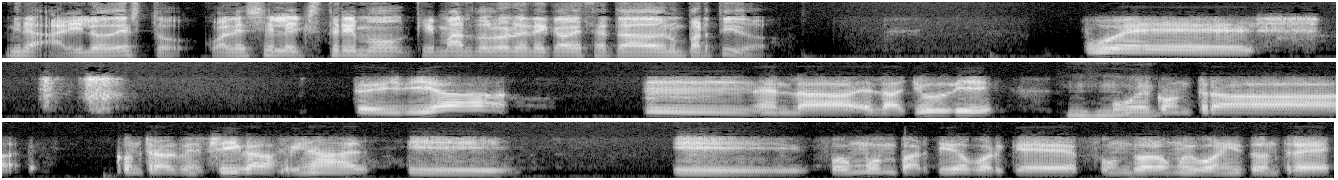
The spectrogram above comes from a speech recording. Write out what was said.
Mira, al hilo de esto, ¿cuál es el extremo que más dolores de cabeza te ha dado en un partido? Pues te diría en la en la Youth jugué contra contra el Benfica a la final y y fue un buen partido porque fue un duelo muy bonito entre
